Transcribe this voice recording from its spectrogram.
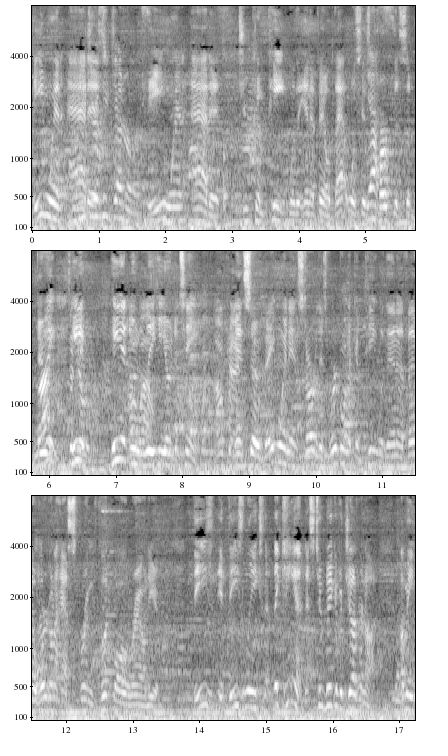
he went at New it. Jersey Generals. He went at it to compete with the NFL. That was his Yes. purpose of doing Right. it. He didn't, he didn't own Oh, wow. the league, he owned a team. Okay. And so they went in and started this. We're going to compete with the NFL. We're going to have spring football around here. These, if these leagues, they can't. That's too big of a juggernaut. I mean,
